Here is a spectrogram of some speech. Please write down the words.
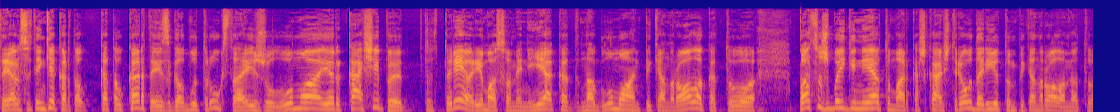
Tai ar sutinki, kad tau, kartais galbūt trūksta įžulumo ir ką šiaip tu- turėjo Rimas omenyje, kad naglumo ant pick and rollo, kad tu pats užbaiginėtum ar kažką aštriau darytum pick and rollo metu?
